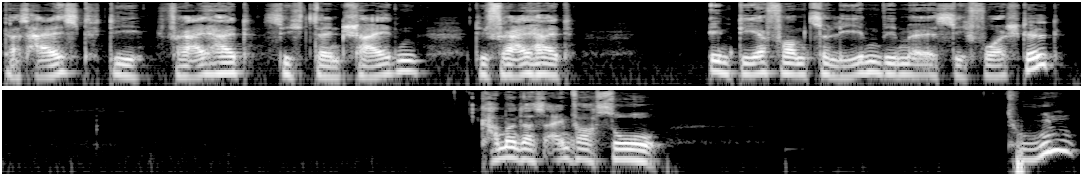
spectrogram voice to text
das heißt die Freiheit, sich zu entscheiden, die Freiheit, in der Form zu leben, wie man es sich vorstellt, kann man das einfach so tun,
